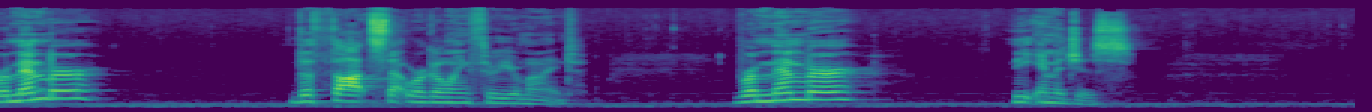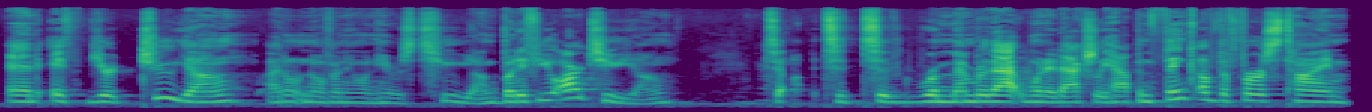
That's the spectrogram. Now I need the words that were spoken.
Remember the thoughts that were going through your mind. Remember the images. And if you're too young, I don't know if anyone here is too young, but if you are too young to, to, to remember that when it actually happened, think of the first time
